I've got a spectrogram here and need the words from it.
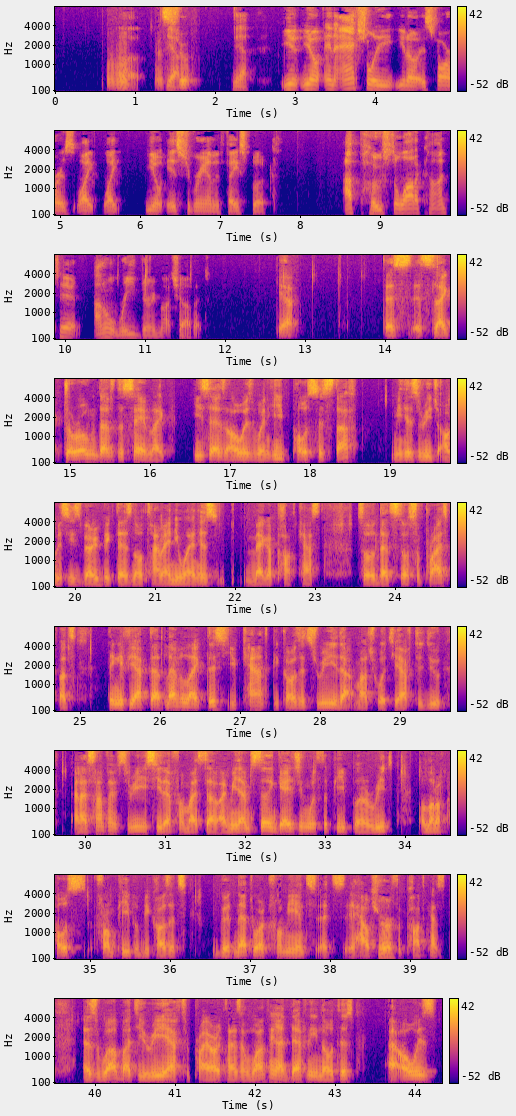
Mhm. Uh, It's yeah. true. yeah, you you know, and actually, you know, as far as like like you know, Instagram and Facebook, I post a lot of content. I don't read very much of it. Yeah. That's it's like Jerome does the same. Like he says always when he posts his stuff, I mean his reach obviously is very big. There's no time anywhere in his mega podcast. So that's no surprise. But I think if you have that level like this, you can't because it's really that much what you have to do. And I sometimes really see that for myself. I mean I'm still engaging with the people and read a lot of posts from people because it's a good network for me and it's, it's it helps Sure. me with the podcast as well. But you really have to prioritize. And one thing I definitely noticed I always,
